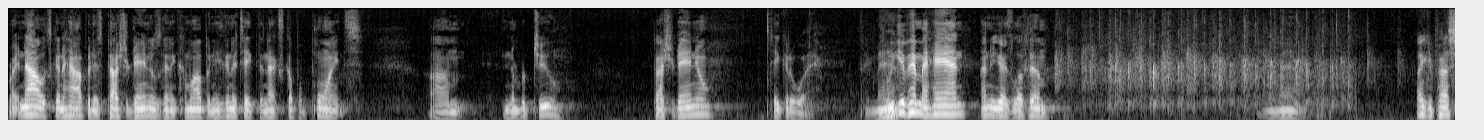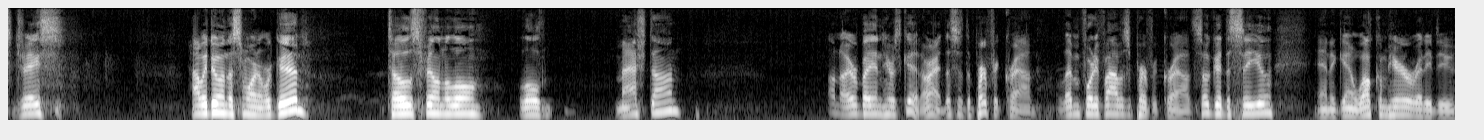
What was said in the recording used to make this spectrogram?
Right now, what's going to happen is Pastor Daniel is going to come up and he's going to take the next couple points. Um, number two, Pastor Daniel, take it away. Amen. Can we give him a hand? I know you guys love him. Amen. Thank you, Pastor Jace. How are we doing this morning? We're good. Toes feeling a little, a little mashed on. Oh no, everybody in here is good. All right, this is the perfect crowd. 11:45 is a perfect crowd. So good to see you, and again, welcome here. Ready to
